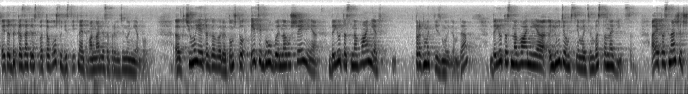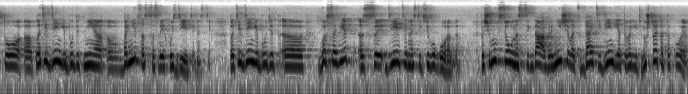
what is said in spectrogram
это доказательство того, что действительно этого анализа проведено не было. Э, К чему я это говорю? О том, что эти грубые нарушения дают основания, прагматизму идем, да, дают основания людям всем этим восстановиться. А это значит, что э, платить деньги будет не э, больница со своей деятельности, платить деньги будет горсовет с деятельности всего города. Почему все у нас всегда ограничивается, дайте деньги и отвалите? Ну что это такое?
